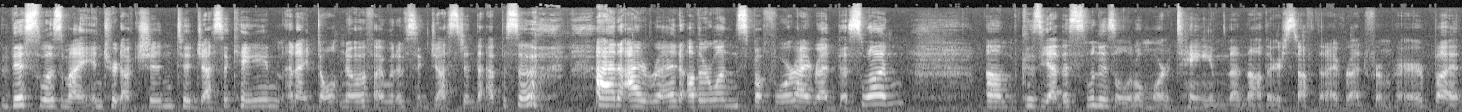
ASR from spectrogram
this was my introduction to Jessa Kane, and I don't know if I would have suggested the episode had I read other ones before I read this one. Um, because yeah, this one is a little more tame than the other stuff that I've read from her. But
